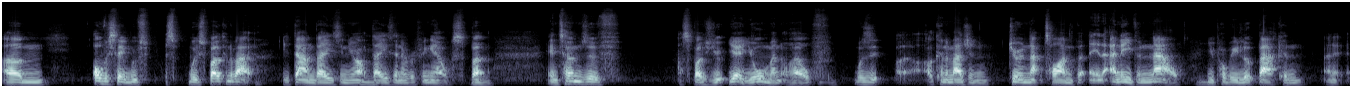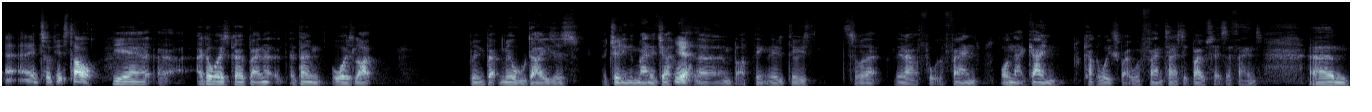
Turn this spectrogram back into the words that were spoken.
Um, obviously, we've we've spoken about your down days and your up days and everything else, but in terms of, I suppose, you, yeah, your mental health was it? I can imagine during that time, but and, even now, you probably look back and and it, and it took its toll. yeah. I- I'd always go back. And I- don't always like bring back Mill days as a Gillingham manager. Yeah. Um, but I think there, there is sort of that. You know, I thought the fans on that game a couple of weeks back were fantastic. Both sets of fans. Um,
